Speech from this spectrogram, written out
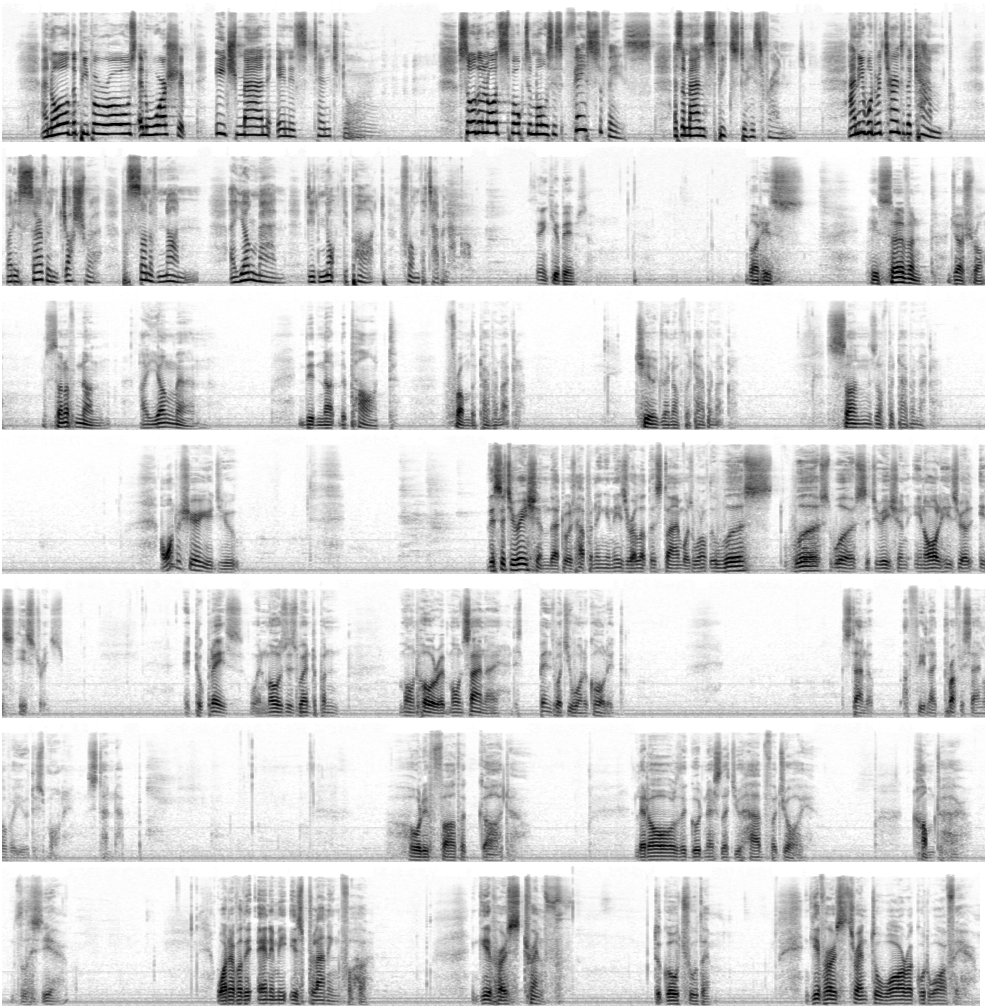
and all the people rose and worshiped, each man in his tent door. So the Lord spoke to Moses face to face, as a man speaks to his friend. And he would return to the camp, but his servant Joshua, the son of Nun, a young man, did not depart from the tabernacle. Thank you, babes. But his, his servant Joshua, son of Nun, a young man, did not depart from the tabernacle. Children of the tabernacle, sons of the tabernacle. I want to share with you the situation that was happening in Israel at this time was one of the worst, worst, worst situation in all Israel is histories. It took place when Moses went upon Mount Horeb, Mount Sinai. Depends what you want to call it. Stand up. I feel like prophesying over you this morning. Stand up. Holy Father God, let all the goodness that you have for joy come to her this year. Whatever the enemy is planning for her, give her strength to go through them. Give her strength to war a good warfare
